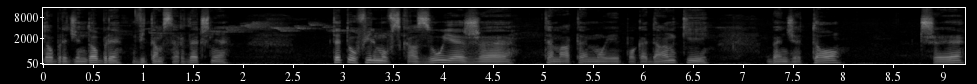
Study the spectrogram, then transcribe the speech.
dobry, dzień dobry, witam serdecznie. Tytuł filmu wskazuje, że tematem mojej pogadanki będzie to, czy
